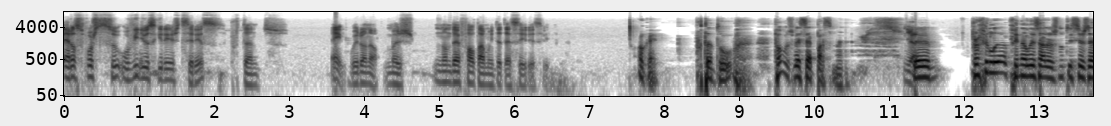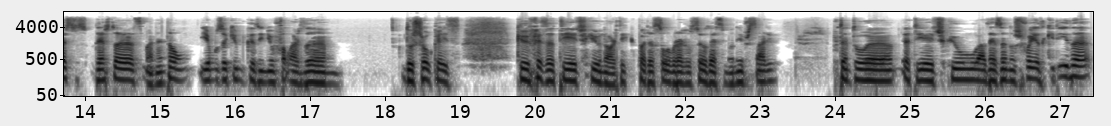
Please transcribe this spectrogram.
era suposto o vídeo a seguir a este ser esse, portanto, hey, we don't know, mas não deve faltar muito até sair esse vídeo. Ok. Portanto, vamos ver se é para a semana. Yeah. Para finalizar as notícias desta, desta semana, então íamos aqui um bocadinho falar da, do showcase que fez a THQ Nordic para celebrar o seu décimo aniversário. Portanto, a, a THQ há 10 anos foi adquirida.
